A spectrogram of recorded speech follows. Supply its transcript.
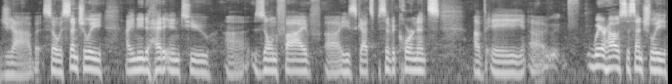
job. So essentially, you need to head into uh, Zone 5. Uh, he's got specific coordinates of a uh, warehouse, essentially,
